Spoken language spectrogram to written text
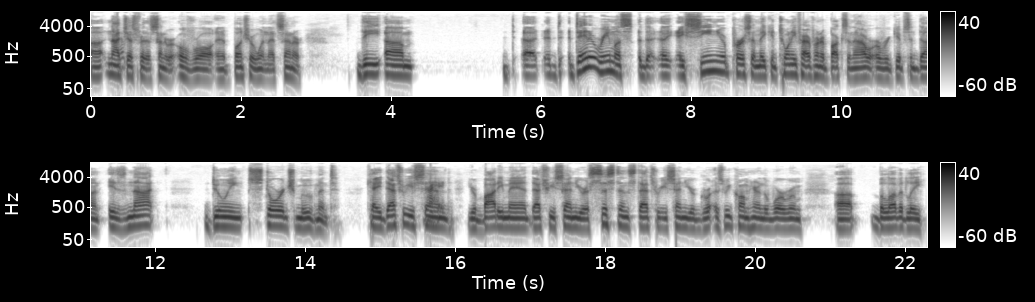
Uh, not yep. just for the center, overall, and a bunch of them went in that center. The um, uh, Dana Remus, a, senior person making twenty five hundred bucks an hour over Gibson Dunn, is not doing storage movement. Okay, that's where you send right. your body man. That's where you send your assistants. That's where you send your, as we call them here in the war room, uh, belovedly,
